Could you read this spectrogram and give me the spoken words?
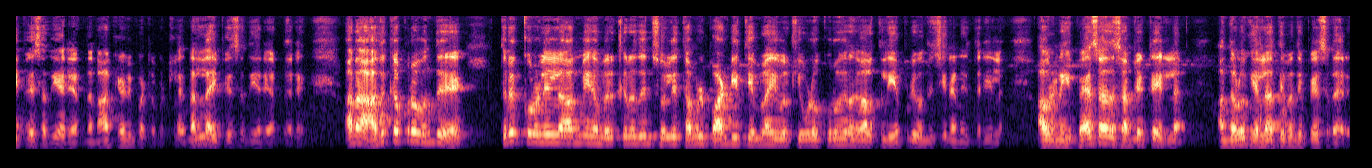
ஐபிஎஸ் அதிகாரியா இருந்தார். நான் கேள்விப்பட்ட வீட்டில் நல்ல ஐபிஎஸ் அதிகாரியா இருந்தாரு. ஆனா அதுக்கப்புறம் வந்து திருக்குறளில் ஆன்மீகம் இருக்கிறதுன்னு சொல்லி தமிழ் பாண்டித்யம்லாம் இவருக்கு இவ்வளவு குறுகிற காலத்துல எப்படி வந்துச்சுன்னு எனக்கு தெரியல. அவர் இன்னைக்கு பேசாத சப்ஜெக்டே இல்ல. அந்த அளவுக்கு எல்லாத்தையும் பத்தி பேசுறாரு.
